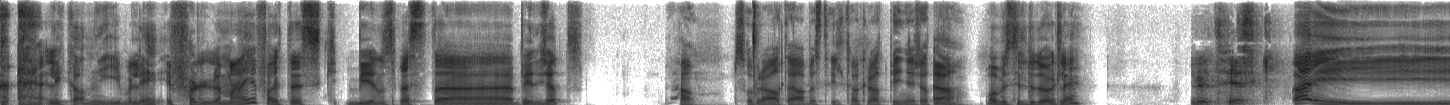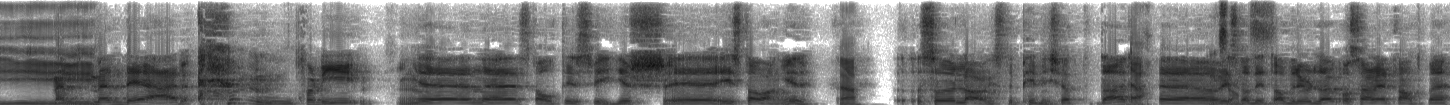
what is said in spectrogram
eller ikke angivelig, ifølge meg faktisk, byens beste pinnekjøtt. Ja, Så bra at jeg har bestilt akkurat pinnekjøtt. Ja. Hva bestilte du, Clay? Lutefisk. Oi! Men, men det er fordi eh, når jeg skal til svigers eh, i Stavanger, Ja. så lages det pinnekjøtt der. Ja, eh, og vi skal dit andre juledag. Og så er det et eller annet med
